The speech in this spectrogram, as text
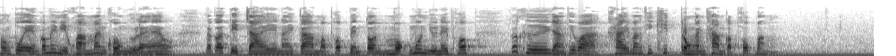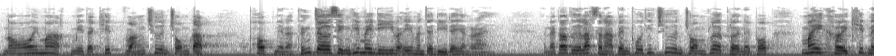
ของตัวเองก็ไม่มีความมั่นคงอยู่แล้ว แล้วก็ติดใจในการมาพบเป็นต้นหมกมุ่นอยู่ในพบ ก็คืออย่างที่ว่าใครบ้างที่คิดตรงกันข้ามกับพบบ้าง น้อยมากมีแต่คิดหวังชื่นชมกับพบเนี่ยนะถึงเจอสิ่งที่ไม่ดีว่าเอ๊ะมันจะดีได้อย่างไร นนั้นก็คือลักษณะเป็นผู้ที่ชื่นชมเพลิดเพลินในภพไม่เคยคิดใน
